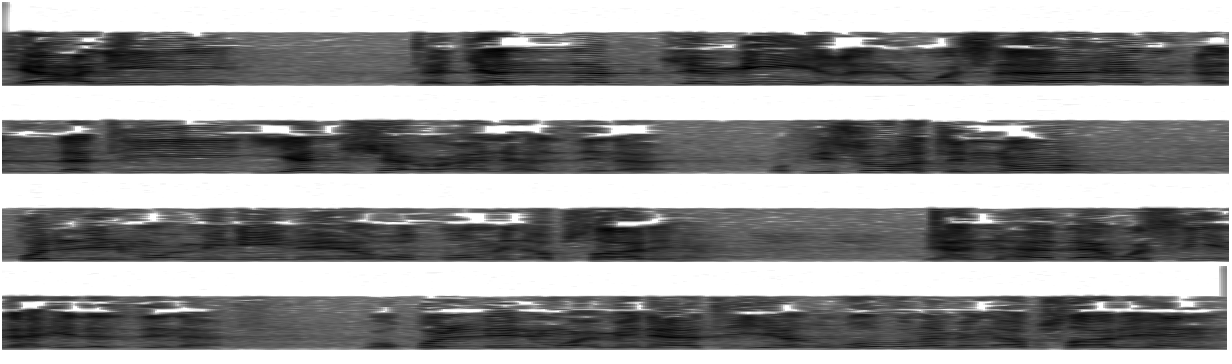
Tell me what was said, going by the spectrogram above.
يعني تجنب جميع الوسائل التي ينشأ عنها الزنا. وفي سورة النور قل للمؤمنين يغضوا من أبصارهم لأن هذا وسيلة إلى الزنا. وقل للمؤمنات يغضضن من أبصارهن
